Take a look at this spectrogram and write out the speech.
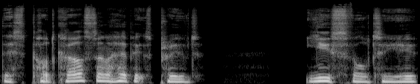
this podcast and I hope it's proved useful to you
